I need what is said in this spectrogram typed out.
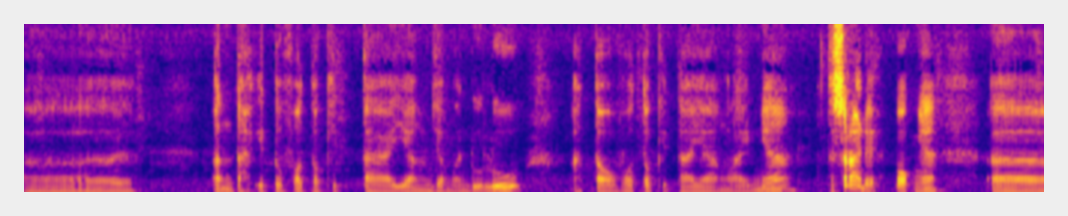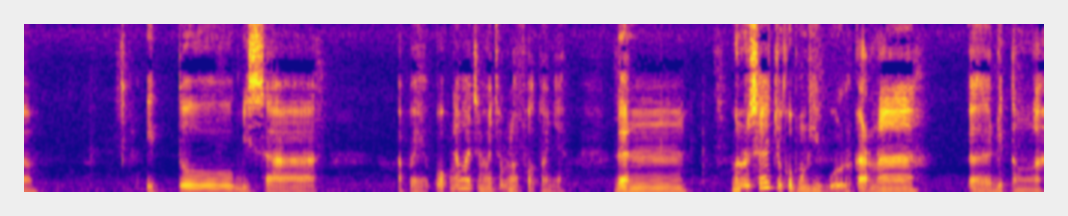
uh, entah itu foto kita yang zaman dulu atau foto kita yang lainnya. Terserah deh pokoknya uh, itu bisa apa ya pokoknya macam-macam lah fotonya. Dan menurut saya cukup menghibur karena e, di tengah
